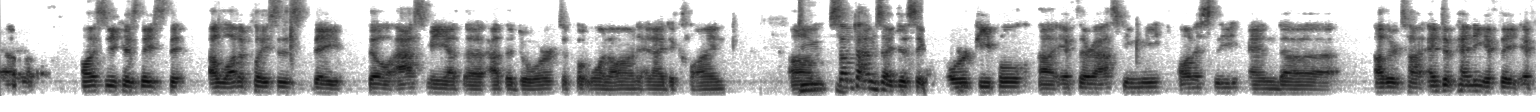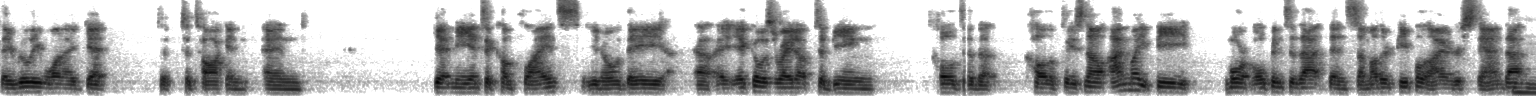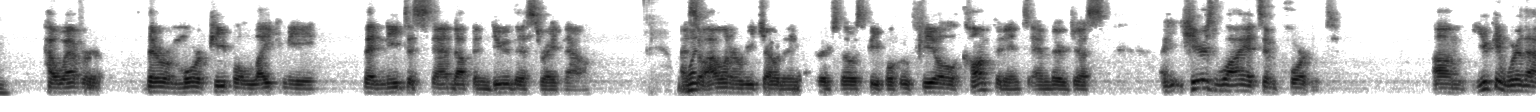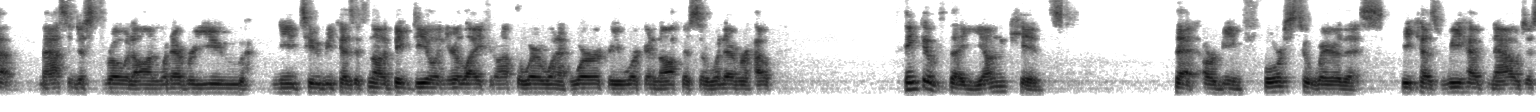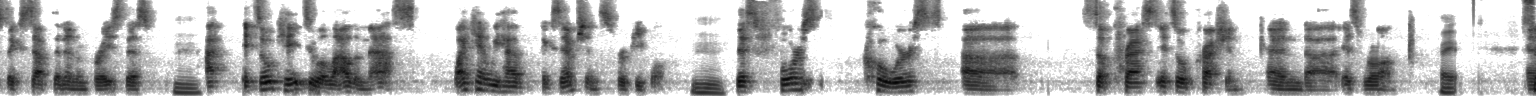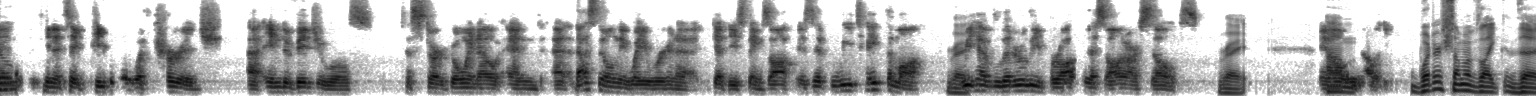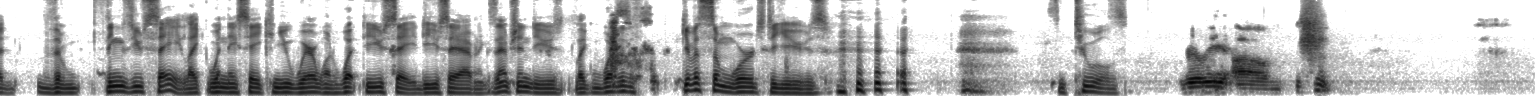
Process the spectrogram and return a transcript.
honestly, because they st- a lot of places they they'll ask me at the at the door to put one on, and I decline. Um, you- sometimes I just ignore people uh, if they're asking me, honestly, and uh, other time and depending if they if they really want to get to, to talk and and get me into compliance, you know, they uh, it goes right up to being called to the call the police. Now, I might be more open to that than some other people. I understand that. Mhm. However, there are more people like me that need to stand up and do this right now. And When- so I want to reach out and encourage those people who feel confident and they're just. Here's why it's important. Um, you can wear that mask and just throw it on whenever you need to because it's not a big deal in your life. You don't have to wear one at work or you work in an office or whatever. How think of the young kids that are being forced to wear this because we have now just accepted and embraced this. Mhm. I, it's okay to allow the masks. Why can't we have exemptions for people? Mhm. This forced, coerced, uh, suppressed, it's oppression and uh, it's wrong. right. So and it's going to take people with courage, uh, individuals, to start going out, and uh, that's the only way we're going to get these things off. Is if we take them off. Right, We have literally brought this on ourselves right. Um. What are some of like the the things you say? Like when they say, "Can you wear one?" What do you say? Do you say I have an exemption? Do you like what give us some words to use? some tools. Really, um,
